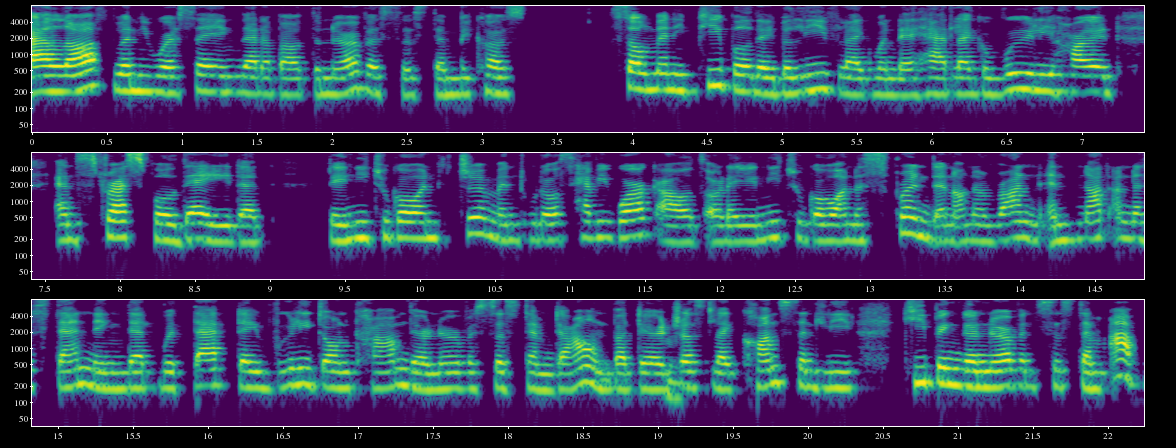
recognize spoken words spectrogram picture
i loved when you were saying that about the nervous system because so many people they believe like when they had like a really hard and stressful day that they need to go in the gym and do those heavy workouts or they need to go on a sprint and on a run and not understanding that with that they really don't calm their nervous system down but they're mm-hmm. just like constantly keeping their nervous system up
